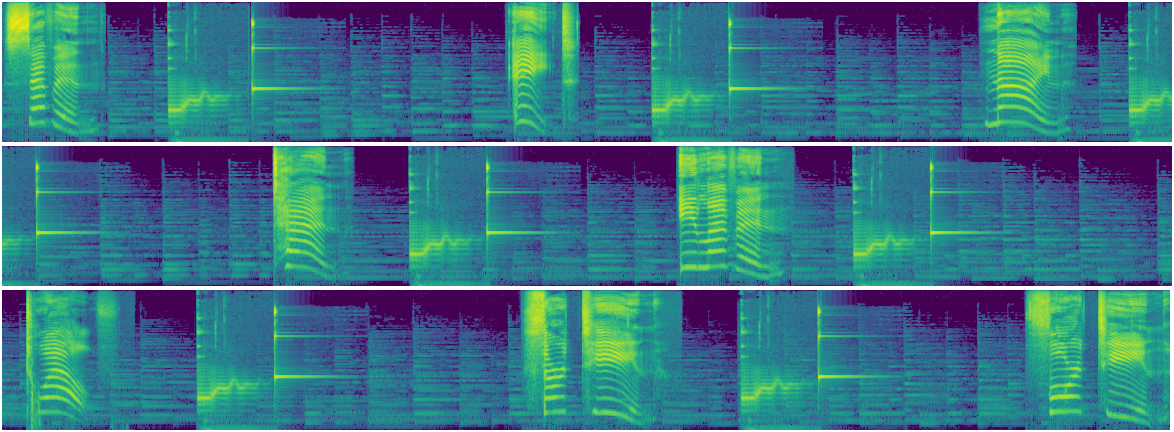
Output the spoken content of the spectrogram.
seven, eight, nine, ten, eleven, twelve, thirteen, fourteen,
